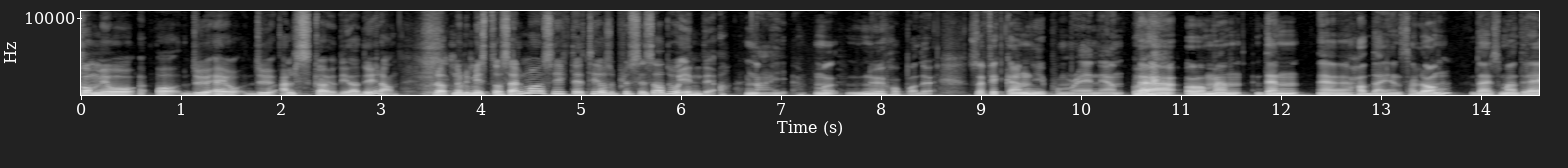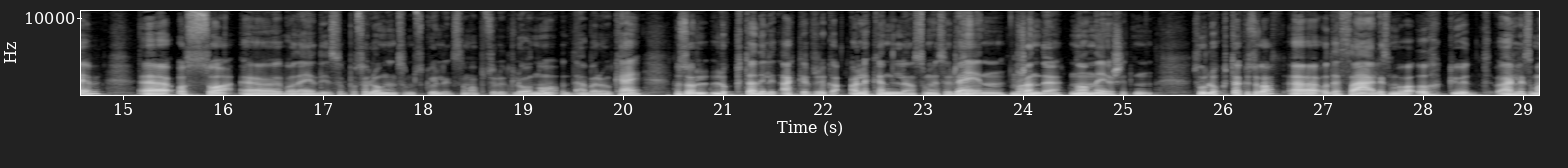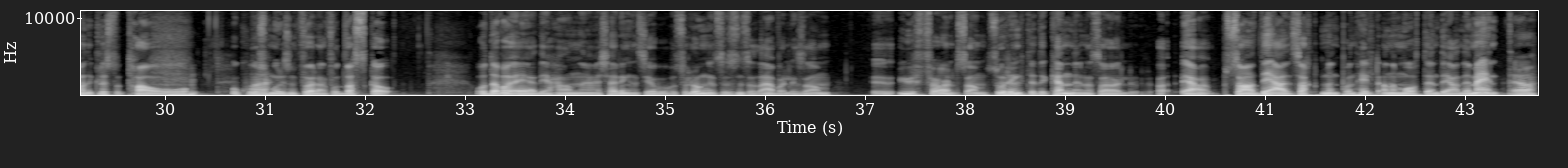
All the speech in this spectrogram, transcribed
kom jo Og du er jo Du elsker jo de der dyrene. For at når du mista Selma, så gikk det en tid, og så plutselig så hadde jo India. Nei, nå hoppa du. Så fikk jeg en ny Pomeranian, Oh, ja. uh, og, men den uh, hadde jeg i en salong der som jeg drev, eh, og så eh, var det ei de som på salongen som skulle liksom absolutt låne noe, og jeg bare ok, men så lukta det litt ekkelt, for det er ikke alle kennelene som er så reine, skjønner du, noen er jo skitten. Så hun lukta ikke så godt, eh, og det sa jeg liksom, jeg bare, åh gud, jeg liksom hadde ikke lyst til å ta henne og kose Nei. meg liksom, før jeg hadde fått vaska henne. Og da var av de eh, kjerringene som jobba på salongen, som syntes at jeg var liksom eh, ufølsom. Så hun ringte til kennelen og sa, ja, sa det jeg hadde sagt, men på en helt annen måte enn det jeg hadde ment. Ja.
